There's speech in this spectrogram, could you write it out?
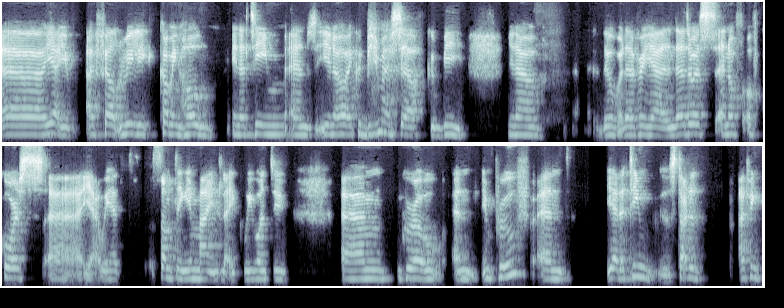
uh, yeah, you, I felt really coming home in a team, and you know, I could be myself, could be, you know, do whatever. Yeah, and that was, and of of course, uh, yeah, we had something in mind, like we want to um, grow and improve, and yeah, the team started. I think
